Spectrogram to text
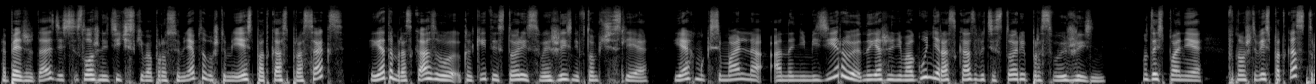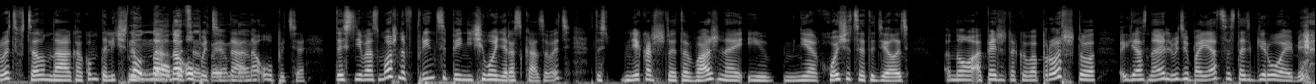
опять же, да, здесь сложный этический вопрос у меня, потому что у меня есть подкаст про секс, и я там рассказываю какие-то истории своей жизни в том числе. Я их максимально анонимизирую, но я же не могу не рассказывать истории про свою жизнь. Ну, то есть в плане, потому что весь подкаст строится в целом на каком-то личном... Ну, на, да, опыте, на опыте, твоем, да, да, на опыте. То есть невозможно, в принципе, ничего не рассказывать. То есть мне кажется, что это важно, и мне хочется это делать. Но, опять же, такой вопрос, что я знаю, люди боятся стать героями.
